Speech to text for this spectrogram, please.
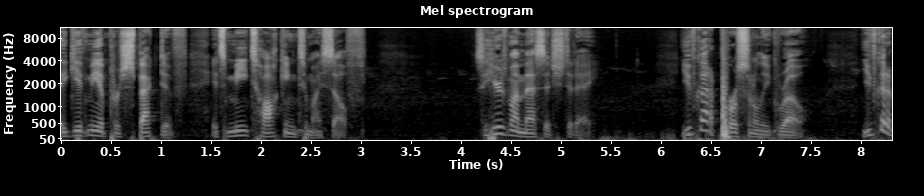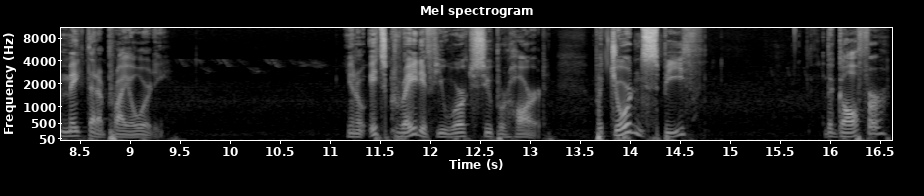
They give me a perspective. It's me talking to myself. So here's my message today you've got to personally grow, you've got to make that a priority. You know, it's great if you work super hard, but Jordan Spieth, the golfer,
